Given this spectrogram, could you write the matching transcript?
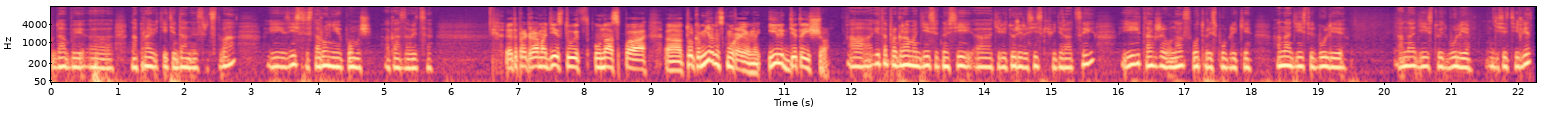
куда бы э, направить эти данные средства, и здесь всесторонняя помощь оказывается. Эта программа действует у нас по а, только Мирнинскому району или где-то еще? А, эта программа действует на всей а, территории Российской Федерации и также у нас вот в республике. Она действует более, она действует более 10 лет.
